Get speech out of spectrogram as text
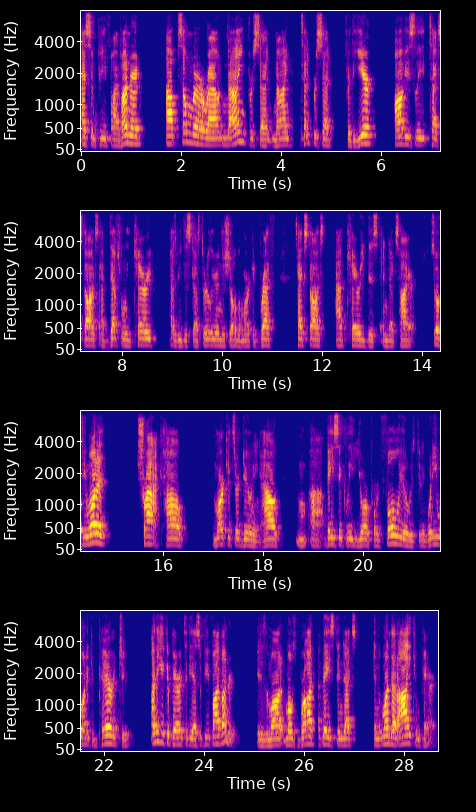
S&P 500 up somewhere around 9%, 9, 10% for the year. Obviously, tech stocks have definitely carried, as we discussed earlier in the show, the market breadth. Tech stocks have carried this index higher. So if you want to track how markets are doing, how mm, uh, basically your portfolio is doing, what do you want to compare it to? I think you compare it to the S&P 500. It is the mo- most broad-based index and the one that I compare,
